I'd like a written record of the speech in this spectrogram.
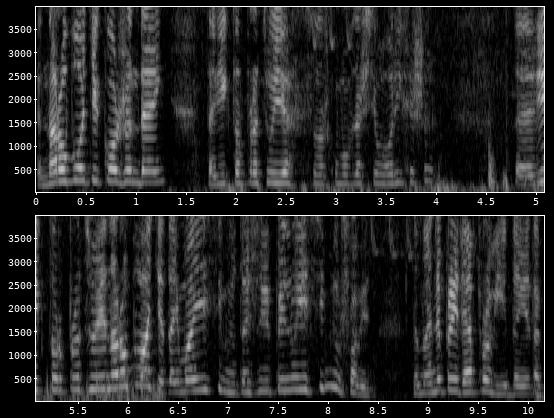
на роботі кожен день. Та Віктор працює, синочку, мов будеш сім горіхи ще. Е, Віктор працює на роботі та й має сім'ю, та й собі пильнує сім'ю. Що він? До мене прийде, провідає, так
